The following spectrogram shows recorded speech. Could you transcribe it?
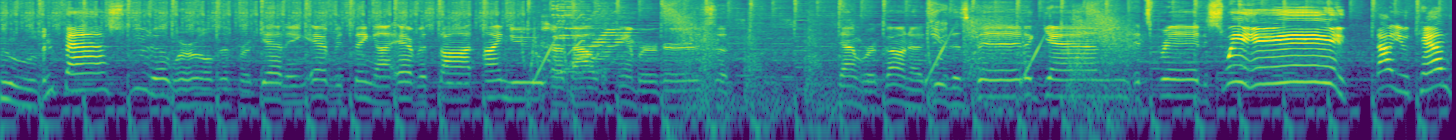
moving fast through the world, of forgetting everything I ever thought I knew about hamburgers. Uh, then we're gonna do this bit again. It's pretty sweet. Now you can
